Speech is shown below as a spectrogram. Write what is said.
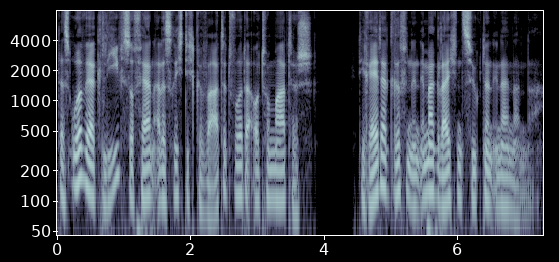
Das Uhrwerk lief, sofern alles richtig gewartet wurde, automatisch. Die Räder griffen in immer gleichen Zyklen ineinander.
